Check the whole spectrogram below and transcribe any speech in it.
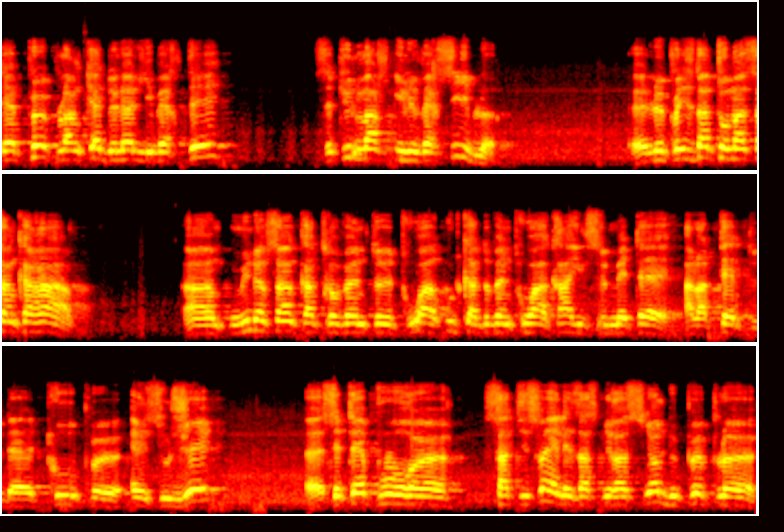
des peuples en quête de leur liberté, c'est une marche irréversible. Euh, le président Thomas Sankara, en 1983, août 1983, quand il se mettait à la tête des troupes euh, insurgées, euh, c'était pour satisfaire les aspirations du peuple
